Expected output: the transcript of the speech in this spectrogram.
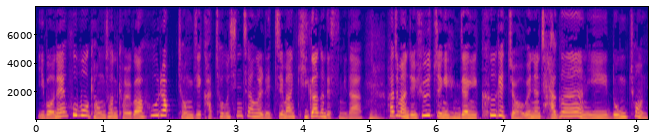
이번에 후보 경선 결과 효력 정지 가처분 신청을 냈지만 기각은 됐습니다. 하지만 이제 휴유증이 굉장히 크겠죠. 왜냐면 작은 이 농촌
